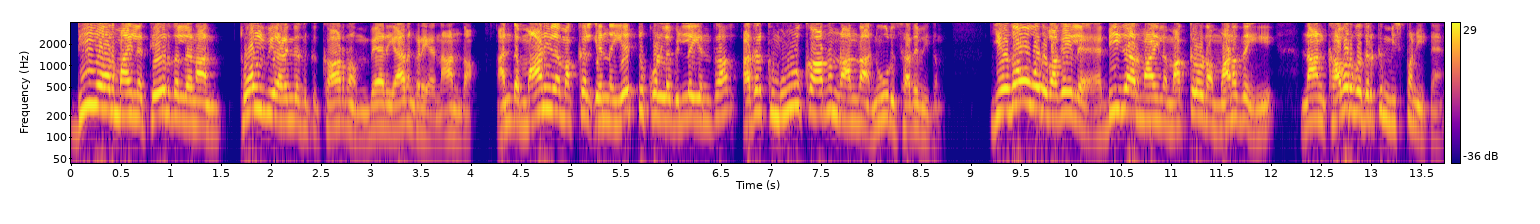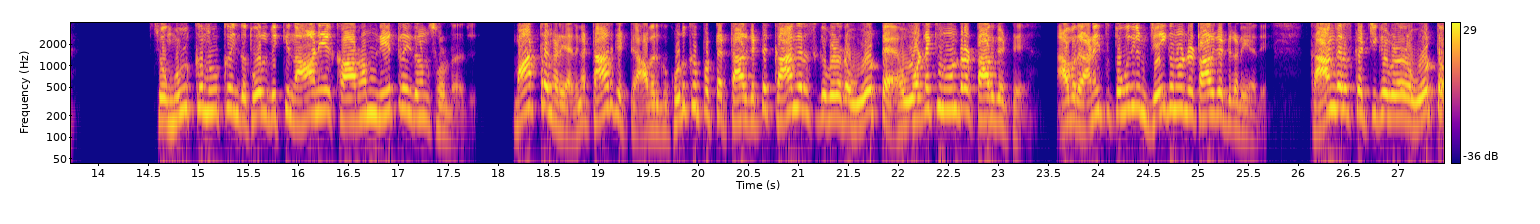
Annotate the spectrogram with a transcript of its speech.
பீகார் மாநில தேர்தலில் நான் தோல்வி அடைந்ததுக்கு காரணம் வேற யாரும் கிடையாது நான் தான். அந்த மாநில மக்கள் என்னை ஏற்றுக்கொள்ளவில்லை என்றால் அதற்கு முழு காரணம் நான் தான் நூறு சதவீதம். ஏதோ ஒரு வகையில் பீகார் மாநில மக்களோட மனதை நான் கவர்வதற்கு மிஸ் பண்ணிட்டேன். ஸோ முழுக்க முழுக்க இந்த தோல்விக்கு நானே காரணம் நேற்றைய தினம் சொல்றாரு மாற்றம் கிடையாதுங்க. டார்கெட் அவருக்கு கொடுக்கப்பட்ட டார்கெட்டு காங்கிரஸுக்கு விழுற ஓட்டை உடைக்கணுன்ற டார்கெட்டு அவர் அனைத்து தொகுதியிலும் ஜெயிக்கணுன்ற டார்கெட் கிடையாது. காங்கிரஸ் கட்சிக்கு விழுற ஓட்டை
